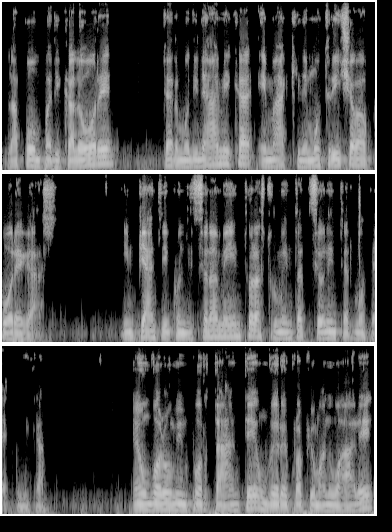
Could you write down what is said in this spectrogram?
la pompa di calore, termodinamica e macchine motrici a vapore e gas, impianti di condizionamento, la strumentazione in termotecnica. È un volume importante, un vero e proprio manuale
